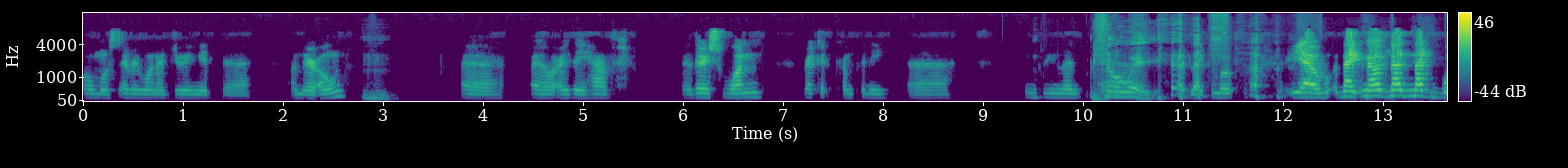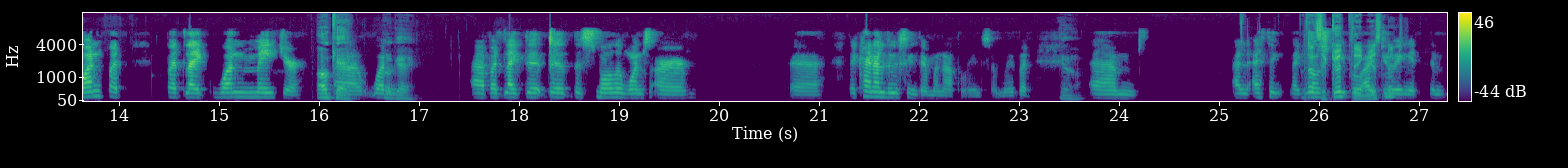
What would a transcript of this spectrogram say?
almost everyone are doing it uh, on their own, hmm uh, or they have. There's one record company uh, in Greenland. No uh, way. but like mo- yeah like not not not one but but like one major okay. uh, one okay. uh, but like the, the the smaller ones are uh they're kind of losing their monopoly in some way but Yeah. um I, I think like That's a most good people thing, are isn't it? doing it, them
